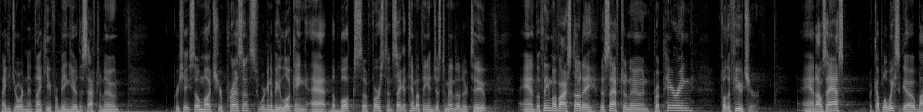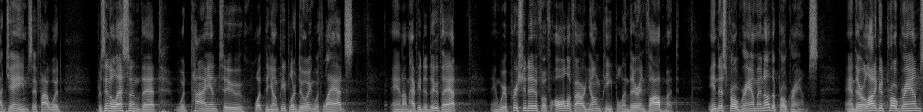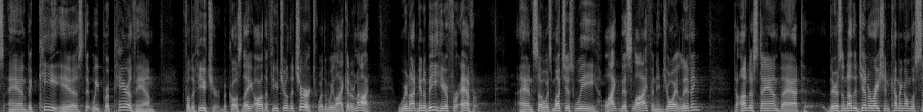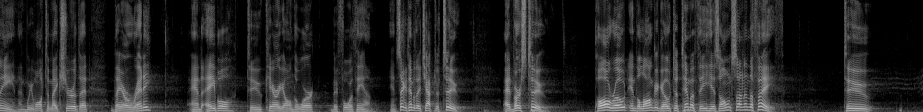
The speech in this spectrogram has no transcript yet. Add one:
Thank you, Jordan, and thank you for being here this afternoon. Appreciate so much your presence. We're going to be looking at the books of 1st and 2nd Timothy in just a minute or two. And the theme of our study this afternoon, preparing for the future. And I was asked a couple of weeks ago by James if I would present a lesson that would tie into what the young people are doing with lads, and I'm happy to do that. And we're appreciative of all of our young people and their involvement in this program and other programs. And there are a lot of good programs, and the key is that we prepare them for the future because they are the future of the church, whether we like it or not. We're not going to be here forever. And so, as much as we like this life and enjoy living, to understand that there's another generation coming on the scene, and we want to make sure that they are ready and able to carry on the work before them. In 2 Timothy chapter 2, at verse 2, Paul wrote in the long ago to Timothy, his own son in the faith, to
